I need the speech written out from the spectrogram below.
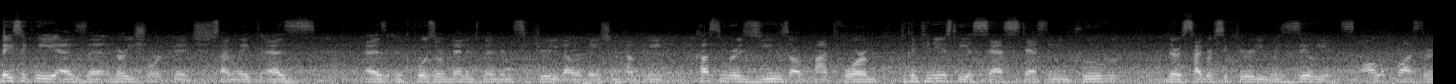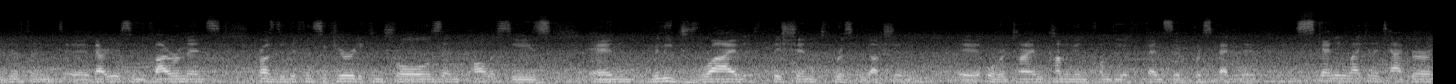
basically, as a very short pitch, Cymulate as as an exposure management and security validation company, customers use our platform to continuously assess, test, and improve their cybersecurity resilience all across their different uh, various environments, across the different security controls and policies, and really drive efficient risk reduction uh, over time coming in from the offensive perspective. Scanning like an attacker,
